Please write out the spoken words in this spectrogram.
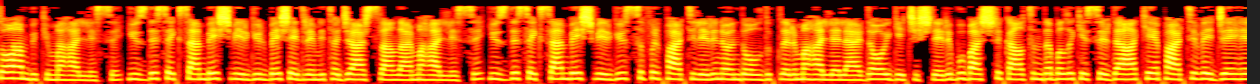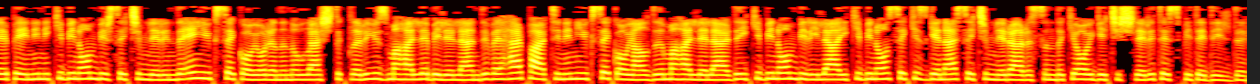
Soğanbükü Mahallesi, %85,5 Edremit Hacı Arslanlar Mahallesi, %85,0 partilerin önde oldukları mahallelerde oy geçişleri bu başlık altında Balıkesir'de AK Parti ve CHP'nin 2011 seçimlerinde en yüksek oy oranına ulaştıkları 100 mahalle belirlendi ve her partinin yüksek oy aldığı mahallelerde 2011 ila 2018 genel seçimleri arasındaki oy geçişleri tespit edildi.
